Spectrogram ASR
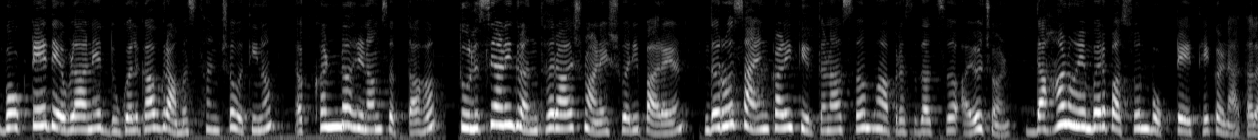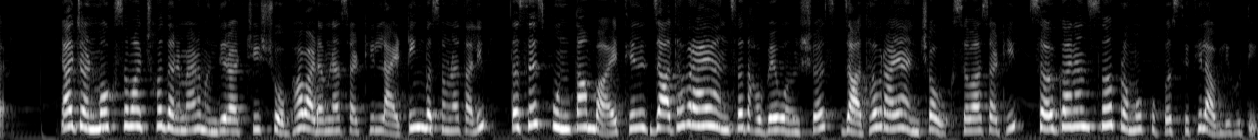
बोगटे देवळाने दुगलगाव ग्रामस्थांच्या वतीनं अखंड हरिणाम सप्ताह तुलसी आणि ग्रंथराज ज्ञानेश्वरी पारायण दररोज सायंकाळी कीर्तनासह महाप्रसादाचं आयोजन दहा नोव्हेंबरपासून बोगटे येथे करण्यात आलंय. या जन्मोत्सवाच्या दरम्यान मंदिराची शोभा वाढवण्यासाठी लायटिंग बसवण्यात आली. तसेच पुंतांबा येथील जाधवराय यांचं दहावे वंशज जाधवराय यांच्या उत्सवासाठी सहकाऱ्यांसह प्रमुख उपस्थिती लावली होती.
